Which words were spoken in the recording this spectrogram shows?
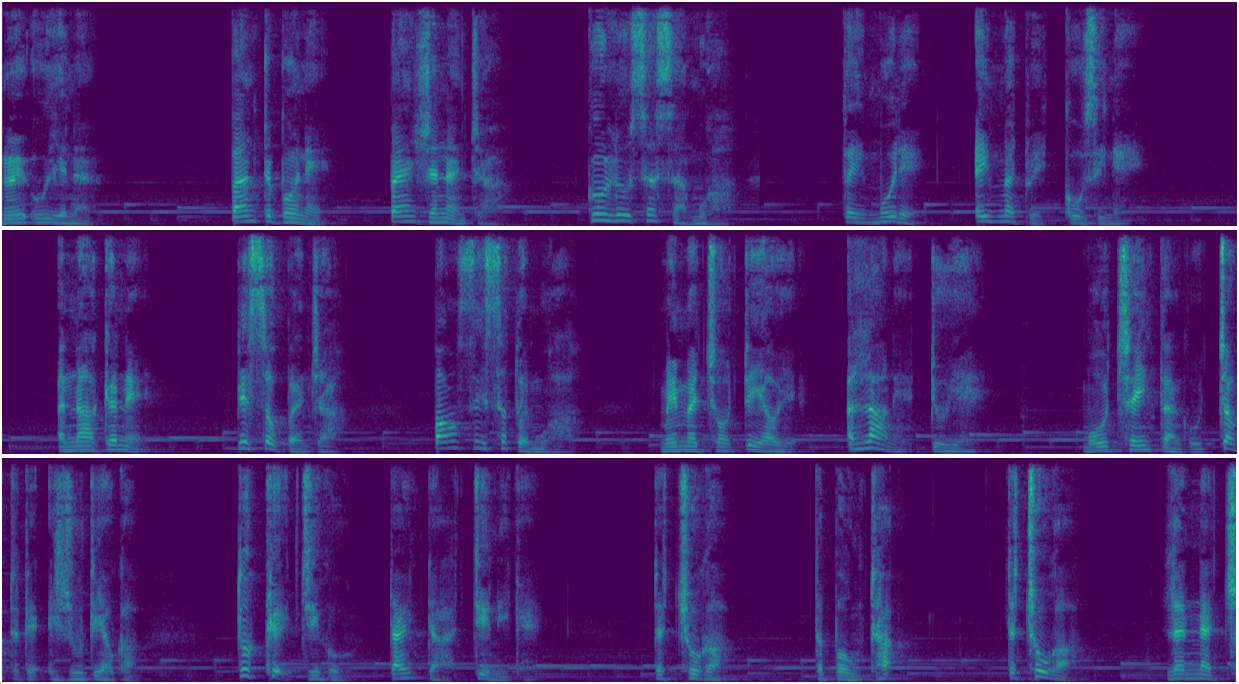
နှွေဦးရင်နံပန်းတပွန်းနဲ့ပန်းရနံကြားကိုလူဆက်ဆံမှုဟာတိမ်မွေးတဲ့အိမ်မက်တွေကိုစီနေအနာဂတ်နဲ့ပြစ္ဆုတ်ပံကြားပေါင်းစည်းဆက်သွယ်မှုဟာမိမချောတယောက်ရဲ့အလှနဲ့တူရဲ့မိုးချင်းတန်ကိုကြောက်တတ်တဲ့အယူတယောက်ကဒုက္ခကြီးကိုတိုင်းတာကြည့်နေခဲ့တချို့ကတပုံထတချို့ကလက်နက်ချ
